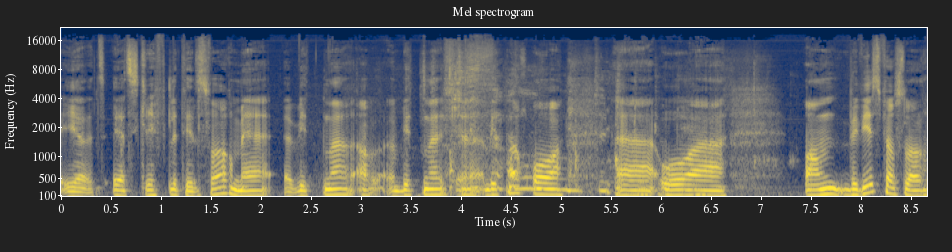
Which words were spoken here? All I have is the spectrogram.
i et, i et skriftlig tilsvar med vitner, vitner, vitner og, eh, og annen bevisførsler.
